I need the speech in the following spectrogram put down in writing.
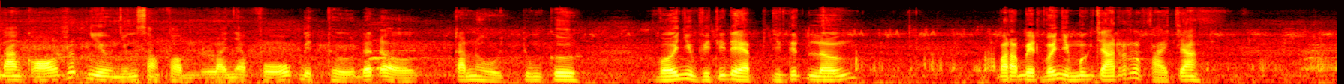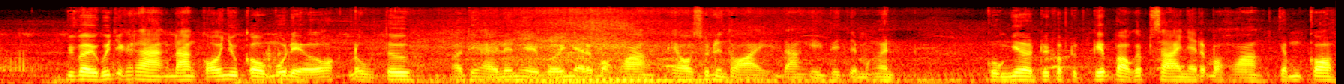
đang có rất nhiều những sản phẩm là nhà phố, biệt thự, đất ở, căn hộ, chung cư với những vị trí đẹp, diện tích lớn và đặc biệt với những mức giá rất là phải chăng vì vậy quý chị khách hàng đang có nhu cầu mua để ở hoặc đầu tư à, thì hãy liên hệ với nhà đất Bảo Hoàng theo số điện thoại đang hiển thị trên màn hình cũng như là truy cập trực tiếp vào website nhà đất bảo hoàng.com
